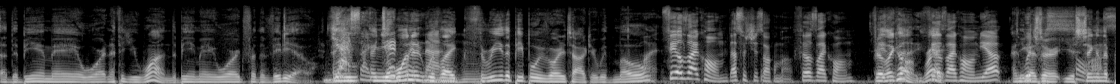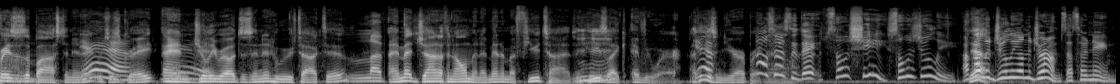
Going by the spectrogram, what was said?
uh, the BMA award, and I think you won the BMA award for the video. And Yes, you, I and you won win it with that. like three of the people we've already talked to, with Mo. Feels like home. That's what you're talking about. Feels like home. Feels like home, right. Feels like home. Yep. And you Which guys are you're so singing the praises of. Boston in it, which is great. And. Julie Rhodes is in it, who we've talked to. Love- I met Jonathan Ullman. I met him a few times, and he's like everywhere. I think he's in Europe right no, now. No, seriously. So is she. So is Julie. I Yeah. call her Julie on the drums. That's her name.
